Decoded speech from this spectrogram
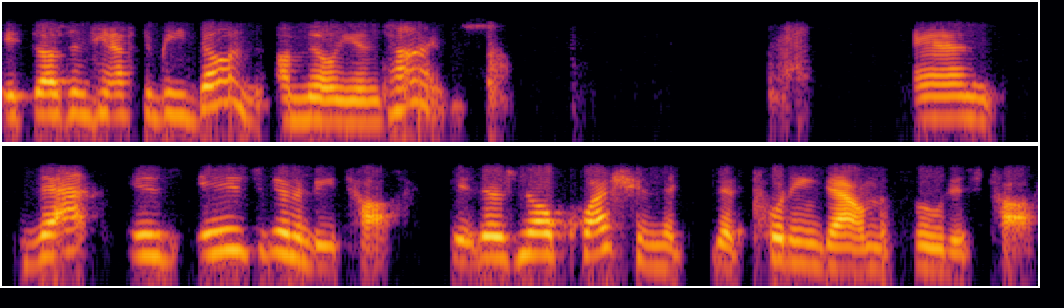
It doesn't have to be done a million times and that is is going to be tough. There's no question that that putting down the food is tough,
